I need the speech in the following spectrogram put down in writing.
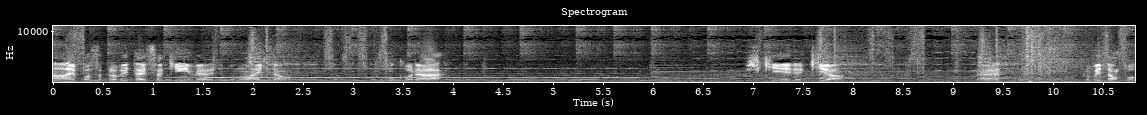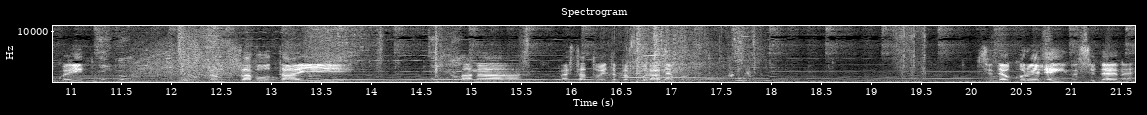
Ah, eu posso aproveitar isso aqui, hein, velho. Vamos lá, então. Vamos curar. Acho que ele aqui, ó. Né? Aproveitar um pouco aí. Pra não precisar voltar e... Lá na... Na estatueta pra curar, né, mano? Se der, eu curo ele ainda. Se der, né?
